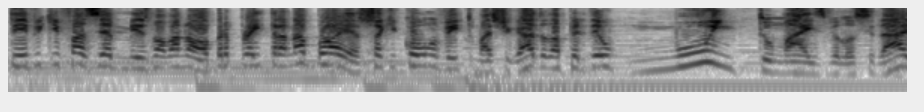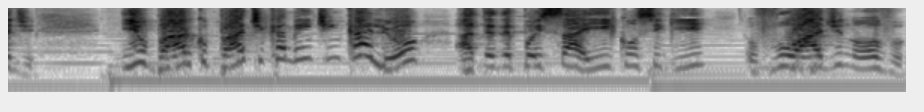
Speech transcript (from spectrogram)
teve que fazer a mesma manobra para entrar na boia. Só que com o vento mastigado, ela perdeu muito mais velocidade e o barco praticamente encalhou até depois sair e conseguir voar de novo.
